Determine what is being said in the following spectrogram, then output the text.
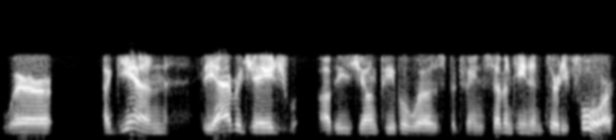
where, again, the average age of these young people was between 17 and 34.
